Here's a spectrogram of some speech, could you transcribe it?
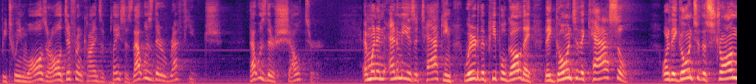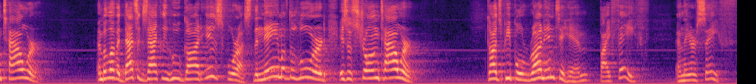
between walls, or all different kinds of places. That was their refuge, that was their shelter. And when an enemy is attacking, where do the people go? They, they go into the castle, or they go into the strong tower. And beloved, that's exactly who God is for us. The name of the Lord is a strong tower. God's people run into him by faith and they are safe.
